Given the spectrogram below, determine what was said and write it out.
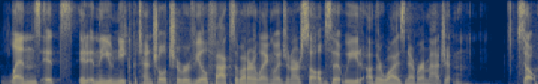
lends its it in the unique potential to reveal facts about our language and ourselves that we'd otherwise never imagine. So,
